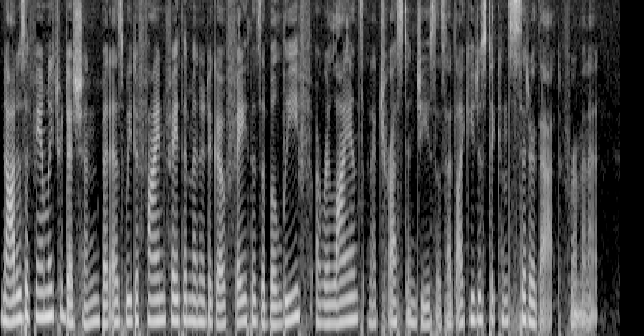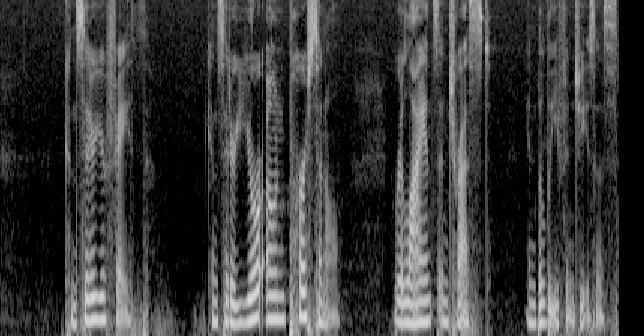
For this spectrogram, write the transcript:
Not as a family tradition, but as we defined faith a minute ago, faith is a belief, a reliance, and a trust in Jesus. I'd like you just to consider that for a minute. Consider your faith. Consider your own personal reliance and trust and belief in Jesus.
